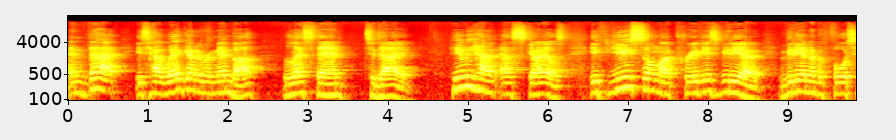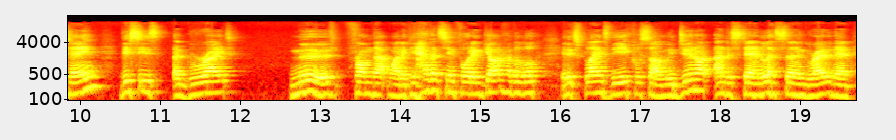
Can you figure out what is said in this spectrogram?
And that is how we're going to remember less than today. Here we have our scales. If you saw my previous video, video number 14, this is a great move from that one. If you haven't seen 14, go and have a look. It explains the equal sign. We do not understand less than and greater than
